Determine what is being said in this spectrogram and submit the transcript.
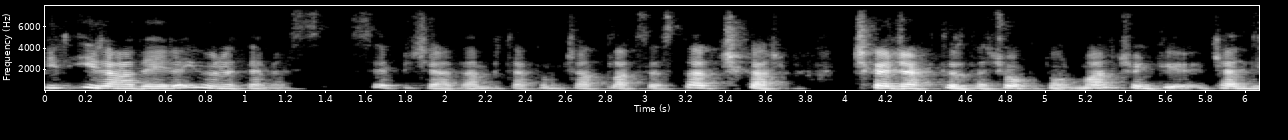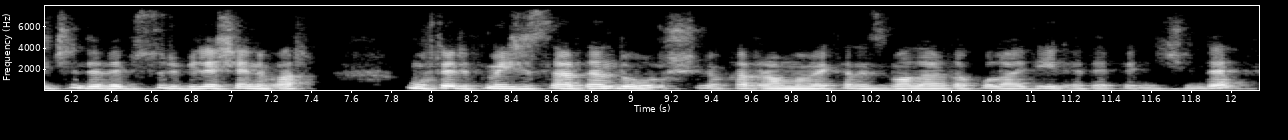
bir iradeyle yönetemezsiniz. Hep içeriden bir takım çatlak sesler çıkar. Çıkacaktır da çok normal. Çünkü kendi içinde de bir sürü bileşeni var. Muhtelif meclislerden de oluşuyor. Karar alma mekanizmaları da kolay değil HDP'nin içinde.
